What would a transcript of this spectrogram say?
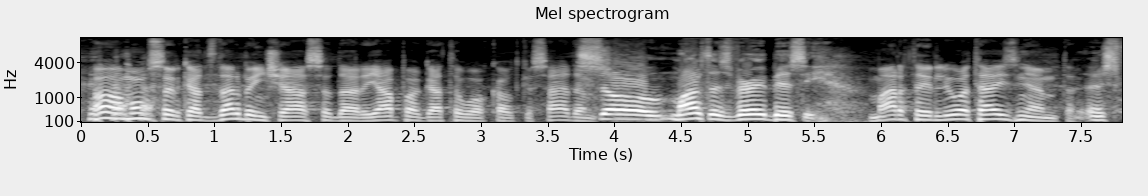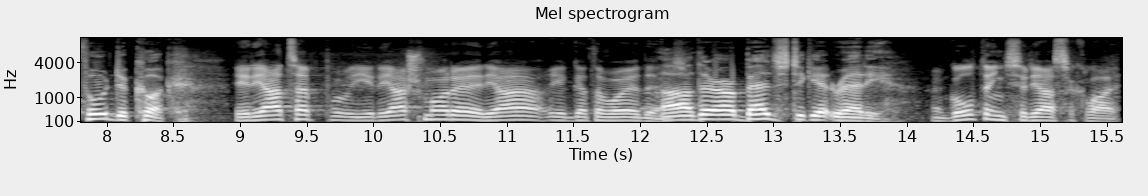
Oh, mums ir kāds darbiņš jāsadara, jāpagatavo kaut kas ēdams. So Martha's very busy. Marta ir ļoti aizņemta. There's food to cook. Ir jācep, ir jāšmorē, ir jāgatavo ēdiens. Uh, there are beds to get ready. Gultiņas ir jāsaklāj.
